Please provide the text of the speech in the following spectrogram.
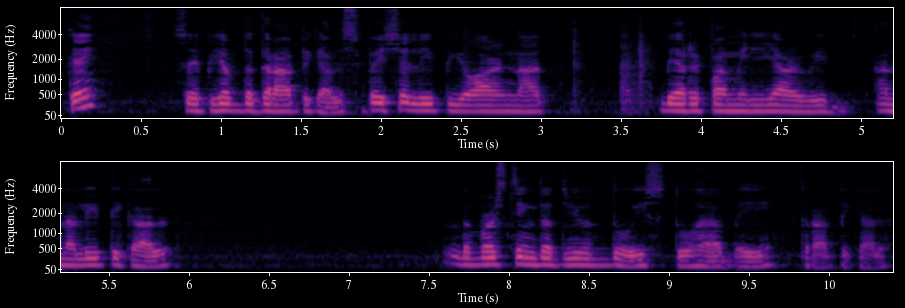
Okay? So if you have the graphical, especially if you are not very familiar with analytical, the first thing that you do is to have a graphical.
